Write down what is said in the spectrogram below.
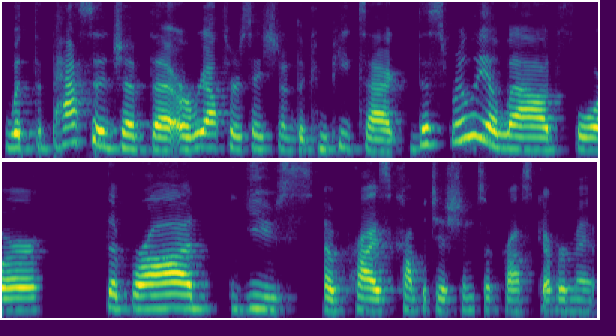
with the passage of the or reauthorization of the Competes Act, this really allowed for the broad use of prize competitions across government.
